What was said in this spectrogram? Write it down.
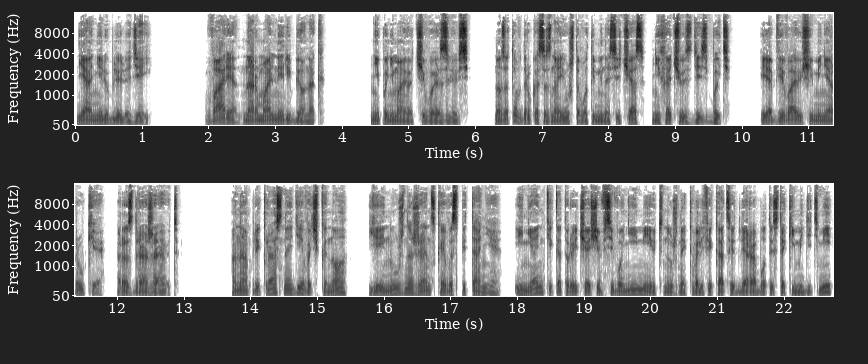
Я не люблю людей. Варя — нормальный ребенок. Не понимаю, от чего я злюсь. Но зато вдруг осознаю, что вот именно сейчас не хочу здесь быть. И обвивающие меня руки раздражают. Она прекрасная девочка, но ей нужно женское воспитание. И няньки, которые чаще всего не имеют нужной квалификации для работы с такими детьми,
